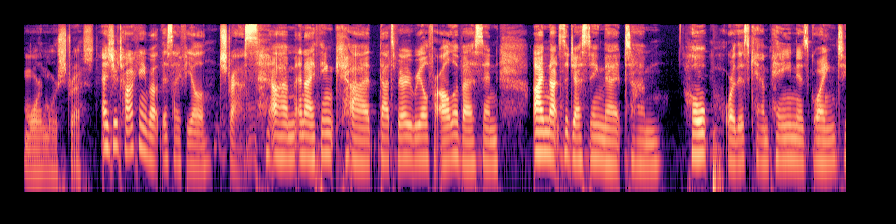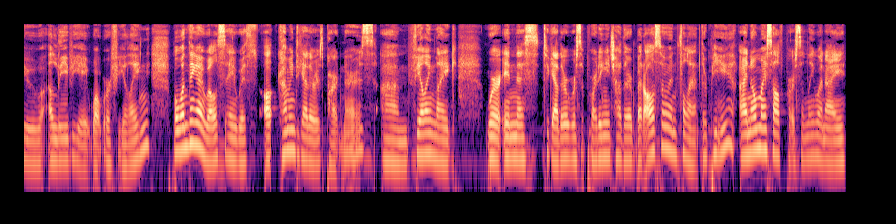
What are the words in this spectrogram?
more and more stressed. As you're talking about this, I feel stress. Um, and I think uh, that's very real for all of us. And I'm not suggesting that. Um, hope or this campaign is going to alleviate what we're feeling. But one thing I will say with all, coming together as partners, um, feeling like we're in this together, we're supporting each other, but also in philanthropy. I know myself personally when I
